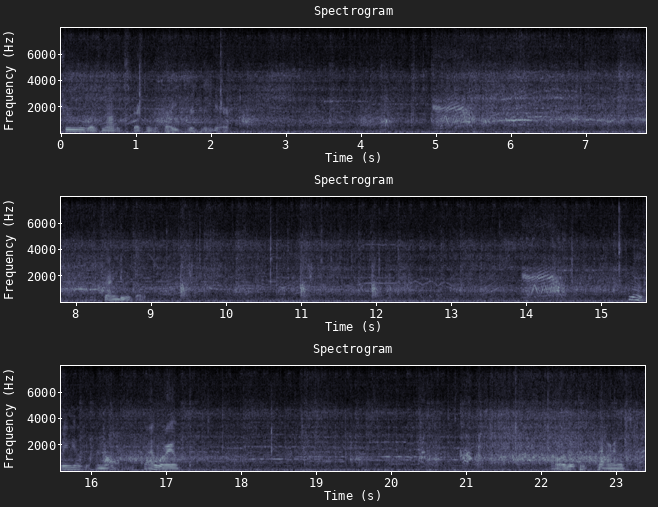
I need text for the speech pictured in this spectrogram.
True was not expecting to fight Ridley here. Try and do it though. Who knows, maybe I'll get the note. Bye, Wario. Oh, here comes the powerhouse.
